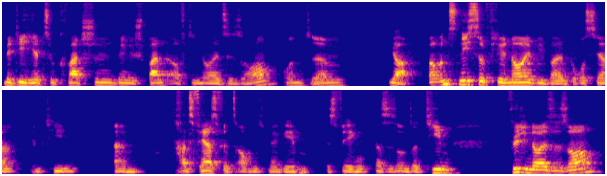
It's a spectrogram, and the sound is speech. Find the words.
mit dir hier zu quatschen. Bin gespannt auf die neue Saison. Und ähm, ja, bei uns nicht so viel neu wie bei Borussia im Team. Ähm, Transfers wird es auch nicht mehr geben. Deswegen, das ist unser Team für die neue Saison.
